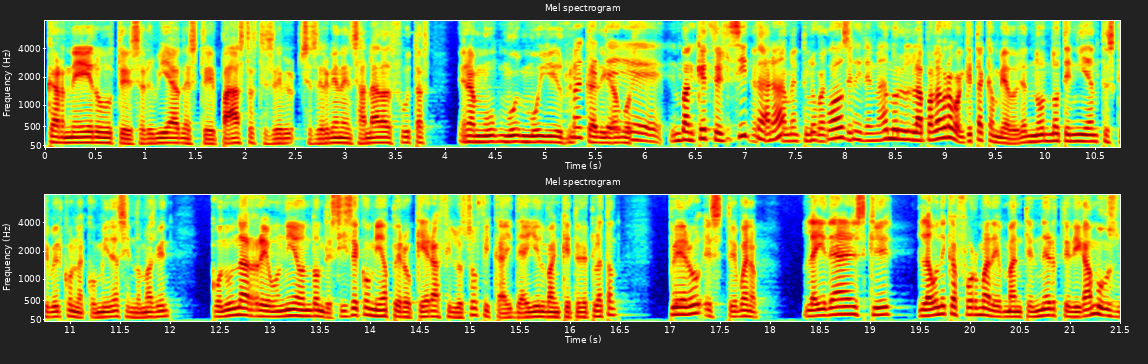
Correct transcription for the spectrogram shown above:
carnero, te servían este, pastas, te se servían ensaladas, frutas. Era muy, muy, muy rica, banquete digamos. Un banquete. exquisito, ¿no? exactamente, un Lujoso banquete. y demás. Bueno, la palabra banquete ha cambiado, ya no, no tenía antes que ver con la comida, sino más bien con una reunión donde sí se comía, pero que era filosófica, y de ahí el banquete de Platón. Pero, este, bueno, la idea es que la única forma de mantenerte, digamos,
